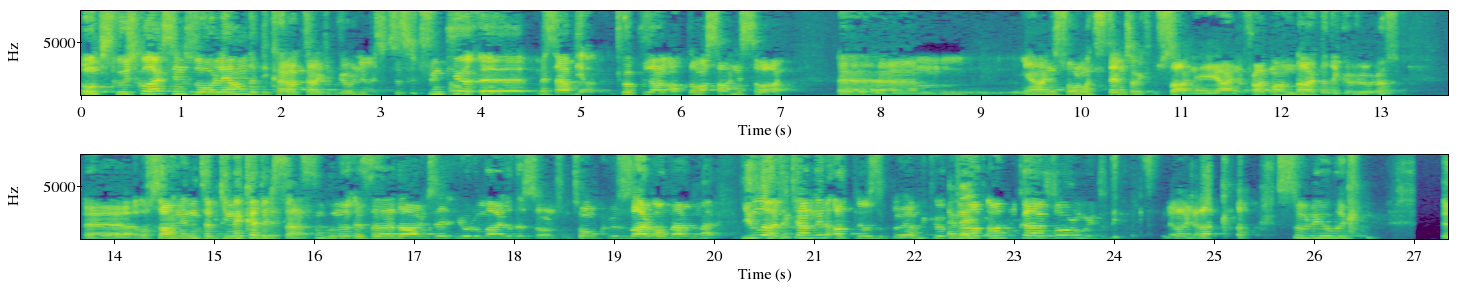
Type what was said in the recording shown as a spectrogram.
Ama psikolojik olarak seni zorlayan da bir karakter gibi görünüyor açıkçası. Çünkü e, mesela bir köprüden atlama sahnesi var. E, yani sormak isterim tabii ki bu sahneyi. Yani fragmanlarda da görüyoruz. E, o sahnenin tabii ki ne kadarı sensin? Bunu sana daha önce yorumlarda da sormuştum. Tom Cruise'lar onlar bunlar. Yıllardır kendileri atlıyor zıplıyor. Yani bir köprüden Evet. atlamak bu kadar zor muydu diye. Ne alaka? Soruya bakın. E,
